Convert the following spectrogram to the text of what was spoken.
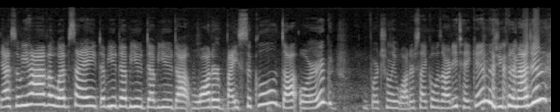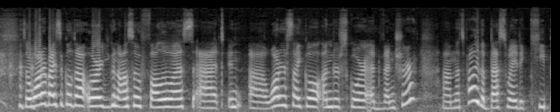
Yeah, so we have a website, www.waterbicycle.org. Unfortunately, Watercycle was already taken, as you can imagine. So, waterbicycle.org. You can also follow us at in, uh, watercycle underscore adventure. Um, that's probably the best way to keep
